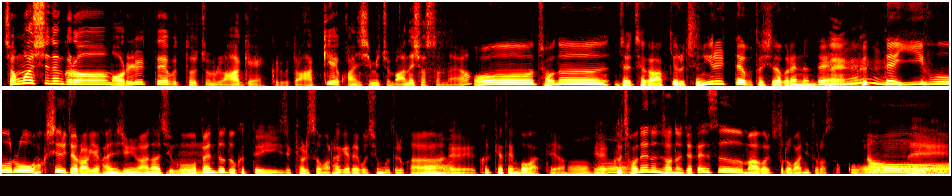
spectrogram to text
정모 씨는 그럼 어릴 때부터 좀 락에 그리고 또 악기에 관심이 좀 많으셨었나요? 어, 저는 이제 제가 악기를 중1 때부터 시작을 했는데 네네. 그때 이후로 확실히 이제 락에 관심이 많아지고 음. 밴드도 그때 이제 결성을 하게 되고 친구들과 어허. 네, 그렇게 된 것 같아요. 예, 그 전에는 저는 이제 댄스 음악을 주로 많이 들었었고 오. 네.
